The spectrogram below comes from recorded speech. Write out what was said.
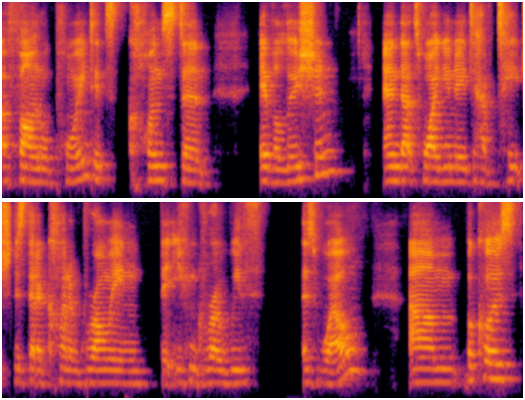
a final point. It's constant evolution. And that's why you need to have teachers that are kind of growing that you can grow with as well. Um, because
